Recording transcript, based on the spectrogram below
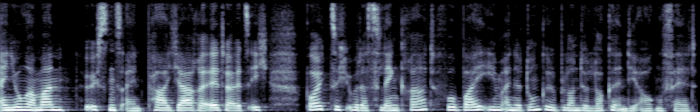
Ein junger Mann, höchstens ein paar Jahre älter als ich, beugt sich über das Lenkrad, wobei ihm eine dunkelblonde Locke in die Augen fällt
